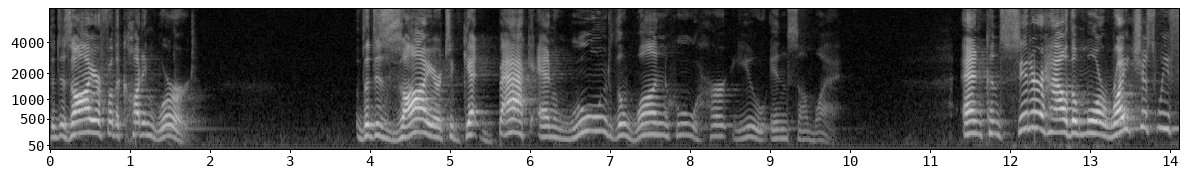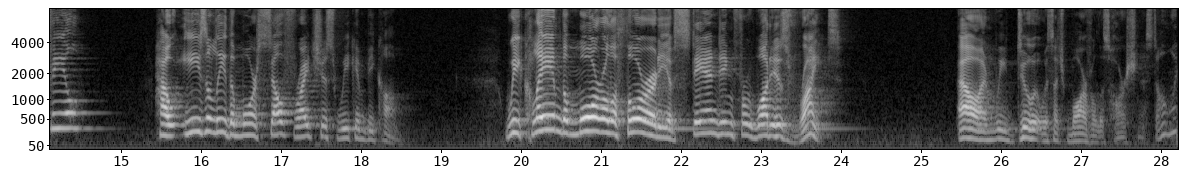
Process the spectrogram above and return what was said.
the desire for the cutting word, the desire to get back and wound the one who hurt you in some way and consider how the more righteous we feel, how easily the more self righteous we can become. We claim the moral authority of standing for what is right. Oh, and we do it with such marvelous harshness, don't we?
